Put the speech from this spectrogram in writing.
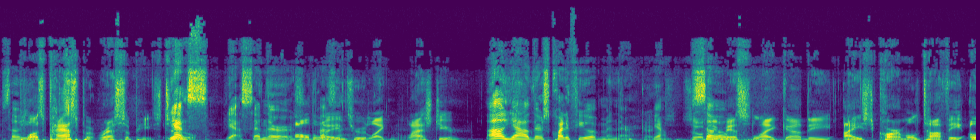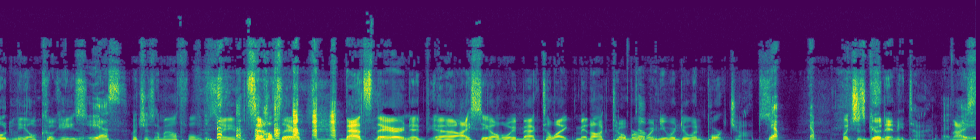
So you- Plus passport recipes, too. yes, yes, and they're All the way through like last year. Oh yeah, there's quite a few of them in there. Okay. Yeah. So, if you missed like uh, the iced caramel toffee oatmeal cookies, yes. which is a mouthful to say in itself, there, that's there, and it, uh, I see all the way back to like mid October when you were doing pork chops. Yep. Yep. Which is good anytime. I, Uh, s-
